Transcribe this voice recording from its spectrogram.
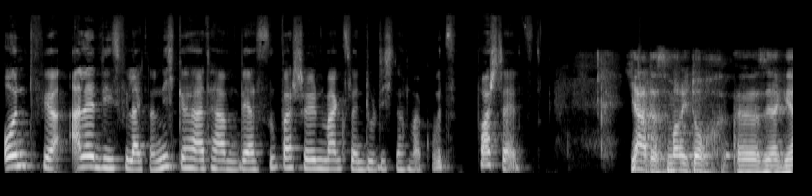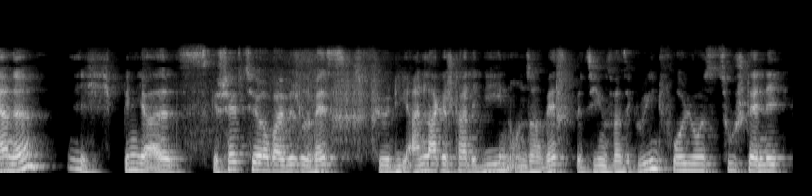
Und für alle, die es vielleicht noch nicht gehört haben, wäre es super schön, Max, wenn du dich noch mal kurz vorstellst. Ja, das mache ich doch äh, sehr gerne. Ich bin ja als Geschäftsführer bei Visual West für die Anlagestrategien unserer West- bzw. Green-Folios zuständig.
